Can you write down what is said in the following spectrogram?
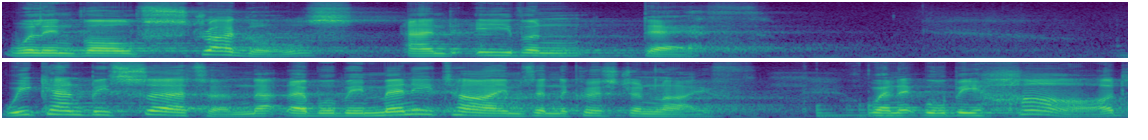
will involve struggles and even death. We can be certain that there will be many times in the Christian life when it will be hard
